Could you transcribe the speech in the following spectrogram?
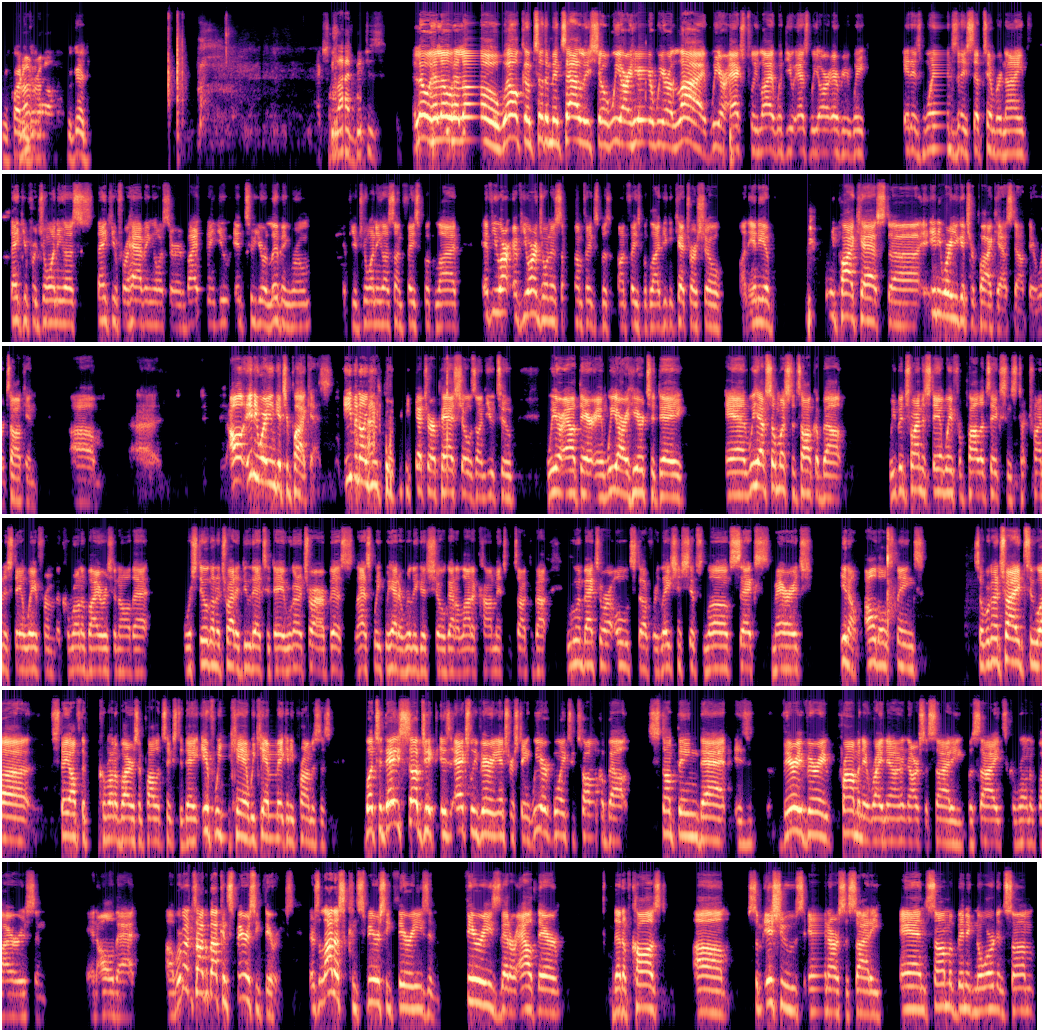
Recording. Front good. row. We're good. Actually live, bitches. Hello, hello, hello. Welcome to the Mentality Show. We are here. We are live. We are actually live with you as we are every week. It is Wednesday, September 9th. Thank you for joining us. Thank you for having us or inviting you into your living room. If you're joining us on Facebook Live, if you are if you are joining us on Facebook on Facebook Live, you can catch our show on any of any podcast uh, anywhere you get your podcast out there. We're talking um, uh, all anywhere you can get your podcasts, even on YouTube. You can catch our past shows on YouTube. We are out there, and we are here today, and we have so much to talk about. We've been trying to stay away from politics and st- trying to stay away from the coronavirus and all that. We're still going to try to do that today. We're going to try our best. Last week we had a really good show, got a lot of comments. We talked about. We went back to our old stuff: relationships, love, sex, marriage. You know, all those things. So we're going to try to uh, stay off the coronavirus and politics today if we can. We can't make any promises. But today's subject is actually very interesting. We are going to talk about something that is very, very prominent right now in our society besides coronavirus and, and all that. Uh, we're going to talk about conspiracy theories. There's a lot of conspiracy theories and theories that are out there that have caused um, some issues in our society and some have been ignored and some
